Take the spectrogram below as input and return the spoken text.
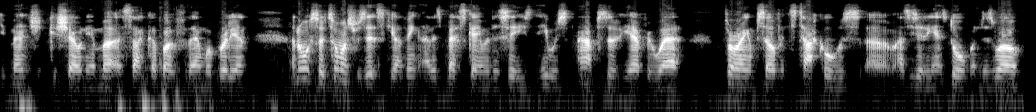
you mentioned Koscielny and Mertesacker, both of them were brilliant. And also Thomas Rosicky, I think, had his best game of the season. He was absolutely everywhere, throwing himself into tackles um, as he did against Dortmund as well.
